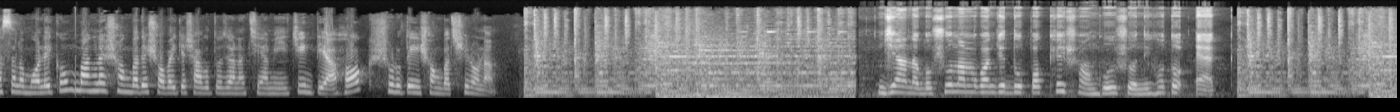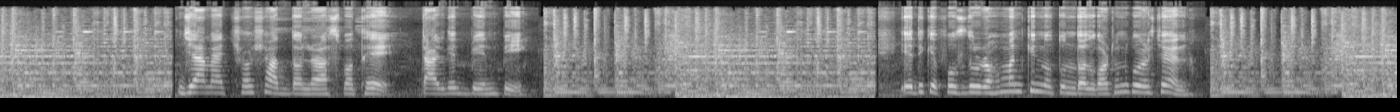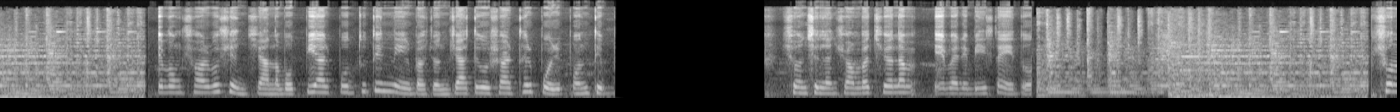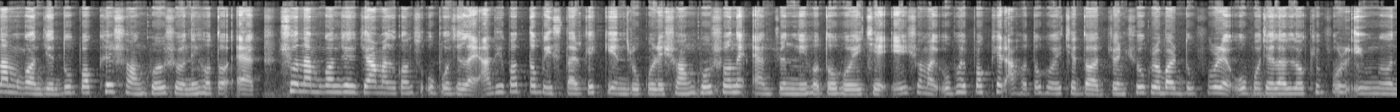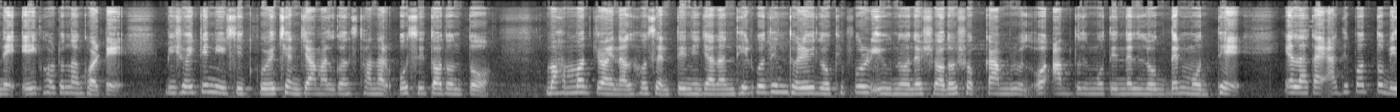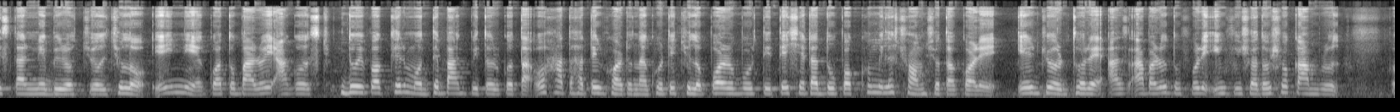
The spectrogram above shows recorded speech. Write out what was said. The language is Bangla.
আসসালামু আলাইকুম। বাংলা সংবাদে সবাইকে স্বাগত জানাচ্ছি আমি চিন্তিয়া হক। শুরুতেই সংবাদ শিরোনাম। জানাব, সুনামগঞ্জে দুপক্ষের সংঘর্ষ নিহত এক। জামায়াত সহ সাত দল রাজপথে। Target BNP. এদিকে ফজলুর রহমান কি নতুন দল গঠন করেছেন? এবং সর্বশেষ জানাব পিয়ার পদ্ধতির নির্বাচন জাতীয় স্বার্থের পরিপন্থী। শুনছিলেন সংবাদ শিরোনাম এবারে বিস্তারিত। সুনামগঞ্জে দুপক্ষের সংঘর্ষ নিহত এক। সুনামগঞ্জের জামালগঞ্জ উপজেলায় আধিপত্য বিস্তারকে কেন্দ্র করে সংঘর্ষণে একজন নিহত হয়েছে। এই সময় উভয় পক্ষের আহত হয়েছে দশজন। শুক্রবার দুপুরে উপজেলার লক্ষ্মীপুর ইউনিয়নে এই ঘটনা ঘটে। বিষয়টি নিশ্চিত করেছেন জামালগঞ্জ থানার ওসি তদন্ত। মোহাম্মদ জয়নাল হোসেন। তিনি জানান, দীর্ঘদিন ধরেই লক্ষ্মীপুর ইউনিয়নের সদস্য কামরুল ও আব্দুল মতিনের লোকদের মধ্যে এলাকায় আধিপত্য বিস্তার নিয়ে বিরোধ চলছিল। এই নিয়ে গত বারোই আগস্ট দুই পক্ষের মধ্যে বাক বিতর্কতা ও হাতাহাতির ঘটনা ঘটেছিল। পরবর্তীতে সেটা দুপক্ষ মিলে সমঝোতা করে। এর জোর ধরে আজ আবারও দুপুরে ইউপি সদস্য কামরুল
